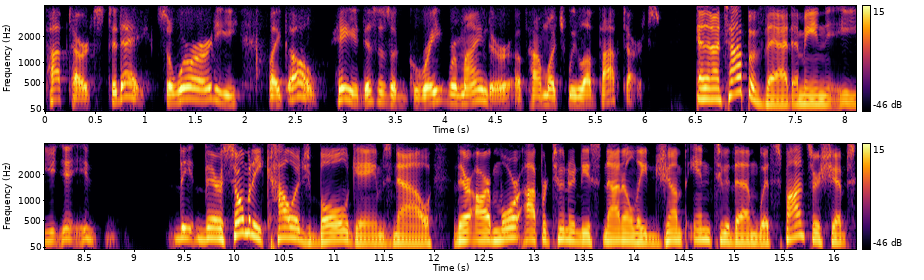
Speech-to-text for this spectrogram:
Pop Tarts today. So we're already like, oh, hey, this is a great reminder of how much we love Pop Tarts. And then on top of that, I mean, the, there are so many college bowl games now. There are more opportunities to not only jump into them with sponsorships,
